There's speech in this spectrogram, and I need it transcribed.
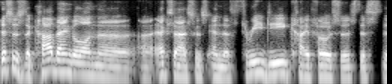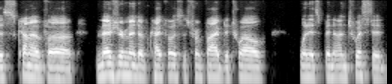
this is the Cobb angle on the uh, x-axis and the 3D kyphosis, this, this kind of uh, measurement of kyphosis from 5 to 12 when it's been untwisted.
